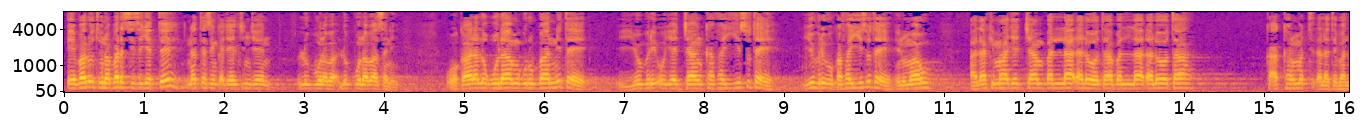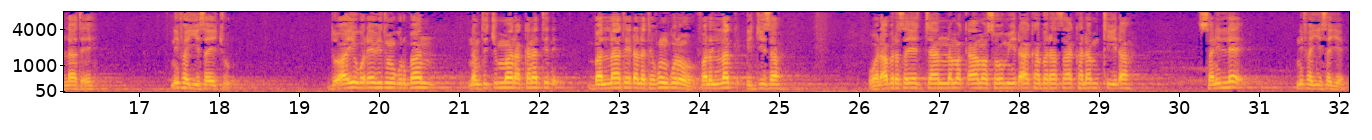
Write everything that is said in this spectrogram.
إبلوت نبرسيس جتة نتسين كجيلشن جين لبونا لبونا باسني وكان الغلام قربان نتئ yubri'u jechaan kafayyisu ta'e yubri'u kafayyisu ta'e inumaawu alakimaa jechaan ballaa dhalootaa ballaa dhalootaa ka akkanumatti dhalate ballaa ta'e ni fayyisa jechuudha. Du'aayyuu godheefituma gurbaan namtichummaan akkanatti ballaa ta'e dhalate kun kunoo falallak ijjiisa. Wal abrasa jechaan nama qaama soomiidhaa ka barasaa ka lamxiidha sanillee ni fayyisa jedhe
